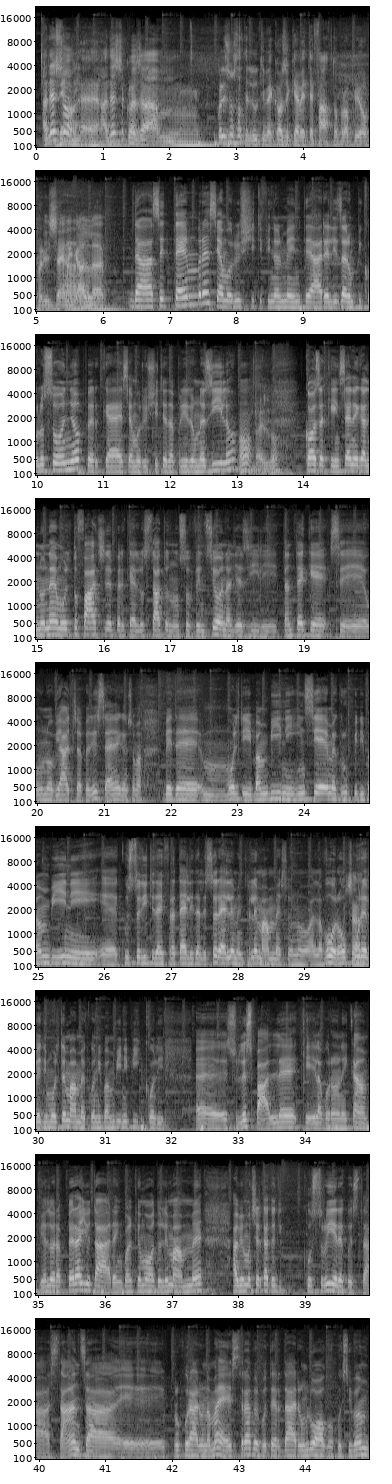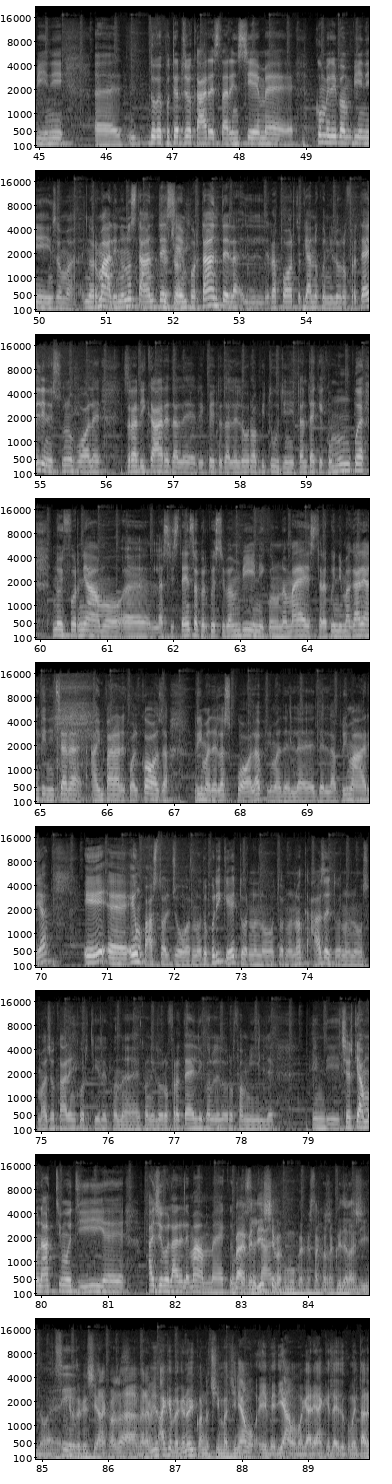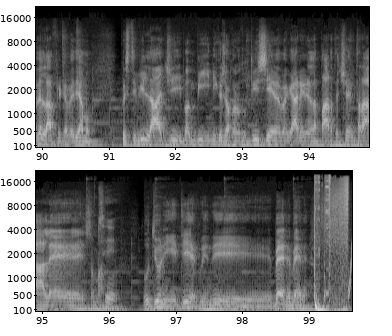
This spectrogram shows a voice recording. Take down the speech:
Adesso, eh, adesso cosa, mh, mm, quali sono state le ultime cose che avete fatto proprio per il Senegal? Uh, da settembre siamo riusciti finalmente a realizzare un piccolo sogno perché siamo riusciti ad aprire un asilo. Oh, bello cosa che in Senegal non è molto facile perché lo Stato non sovvenziona gli asili, tant'è che se uno viaggia per il Senegal insomma, vede mm, molti bambini insieme, gruppi di bambini eh, custoditi dai fratelli e dalle sorelle mentre le mamme sono al lavoro, oppure certo. vedi molte mamme con i bambini piccoli eh, sulle spalle che lavorano nei campi. Allora per aiutare in qualche modo le mamme abbiamo cercato di costruire questa stanza e procurare una maestra per poter dare un luogo a questi bambini eh, dove poter giocare e stare insieme come dei bambini insomma, normali, nonostante eh, sia certo. importante la, il rapporto che hanno con i loro fratelli, nessuno vuole sradicare dalle, ripeto, dalle loro abitudini, tant'è che comunque noi forniamo eh, l'assistenza per questi bambini con una maestra, quindi magari anche iniziare a, a imparare qualcosa prima della scuola, prima del, della primaria e, eh, e un pasto al giorno. Dopodiché tornano, tornano, a casa e tornano insomma, a giocare in cortile con, eh, con i loro fratelli, con le loro famiglie. Quindi cerchiamo un attimo di eh, agevolare le mamme. Ecco, Beh, bellissima caso. comunque questa cosa qui dell'asilo, eh. sì. credo che sia una cosa meravigliosa, anche perché noi quando ci immaginiamo e vediamo magari anche dai documentari dell'Africa, vediamo questi villaggi, i bambini che giocano tutti insieme magari nella parte centrale, insomma, sì. Tutti uniti e quindi bene, bene.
